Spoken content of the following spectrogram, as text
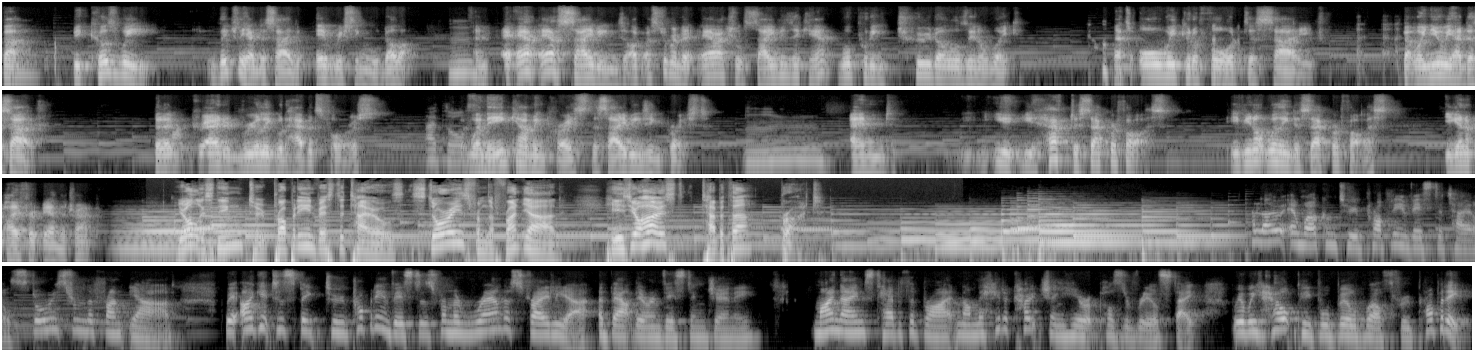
But because we literally had to save every single dollar, Mm. and our, our savings, I, I still remember our actual savings account, we're putting $2 in a week. That's all we could afford to save. But we knew we had to save. But it created really good habits for us. That's awesome. When the income increased, the savings increased. Mm. And you, you have to sacrifice. If you're not willing to sacrifice, you're going to pay for it down the track. You're listening to Property Investor Tales Stories from the Front Yard. Here's your host, Tabitha Bright. Hello and welcome to Property Investor Tales, stories from the front yard, where I get to speak to property investors from around Australia about their investing journey. My name's Tabitha Bright, and I'm the head of coaching here at Positive Real Estate, where we help people build wealth through property.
